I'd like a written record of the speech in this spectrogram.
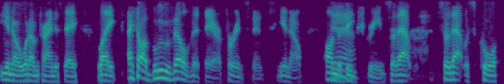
you know what I'm trying to say. Like I saw Blue Velvet there, for instance. You know, on yeah. the big screen. So that so that was cool.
